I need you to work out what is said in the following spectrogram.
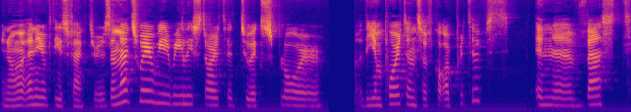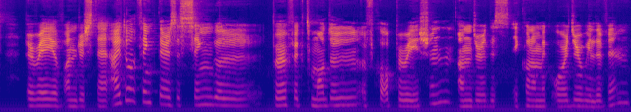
you know, any of these factors. And that's where we really started to explore the importance of cooperatives in a vast array of understand. I don't think there's a single perfect model of cooperation under this economic order we live in,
